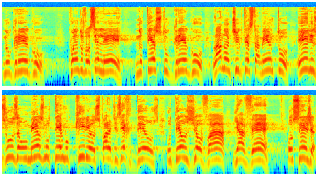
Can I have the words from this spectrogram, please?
no grego. Quando você lê no texto grego, lá no Antigo Testamento, eles usam o mesmo termo Kyrios para dizer Deus, o Deus Jeová, Yahvé. Ou seja,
